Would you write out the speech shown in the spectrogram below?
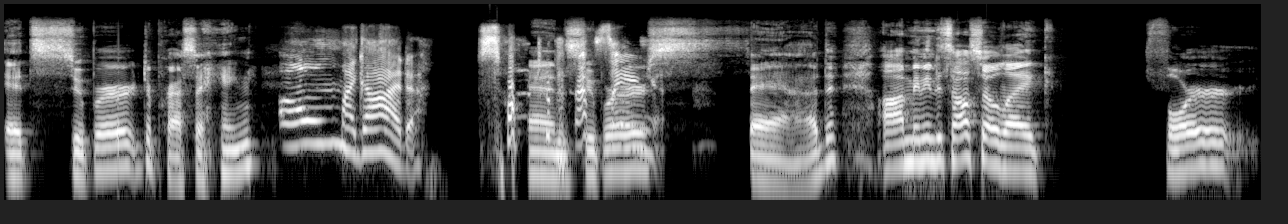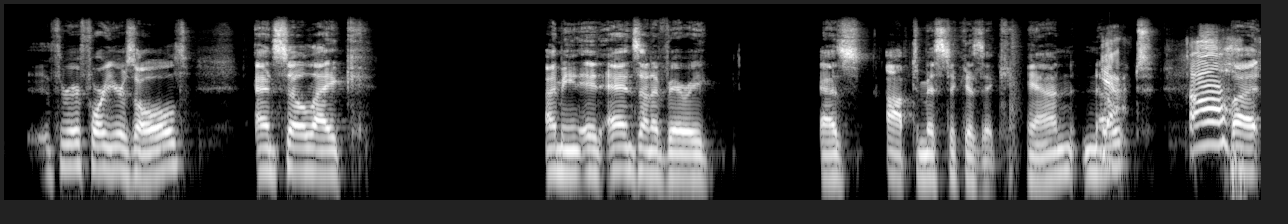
It's super depressing. Oh my god. So and super sad. Um, I mean, it's also like four, three or four years old, and so like, I mean, it ends on a very as optimistic as it can Yeah. note, oh but.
